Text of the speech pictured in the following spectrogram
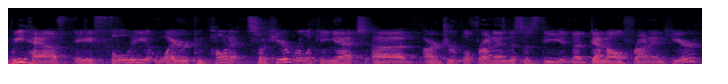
we have a fully wired component. So here we're looking at uh, our Drupal front end. This is the, the demo front end here.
